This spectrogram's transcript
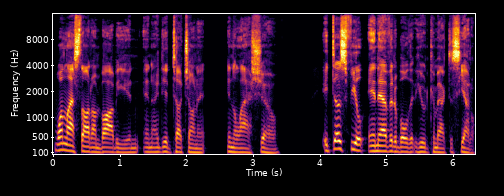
one last thought on Bobby, and, and I did touch on it in the last show. It does feel inevitable that he would come back to Seattle.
